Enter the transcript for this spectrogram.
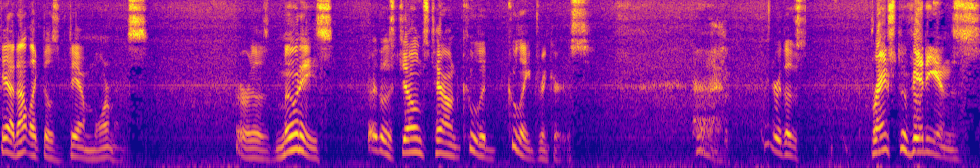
Yeah, not like those damn Mormons. Or those Moonies. Or those Jonestown Kool-Aid, drinkers. or those Branch Davidians.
